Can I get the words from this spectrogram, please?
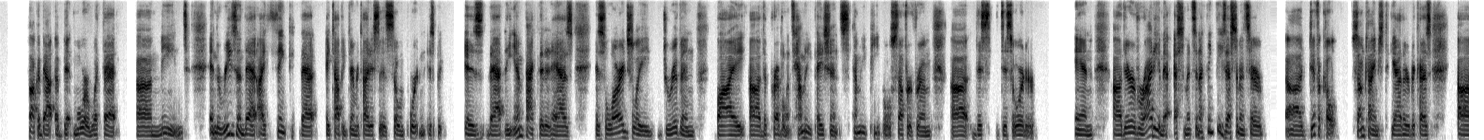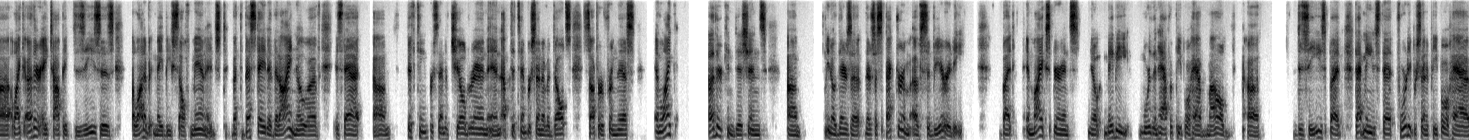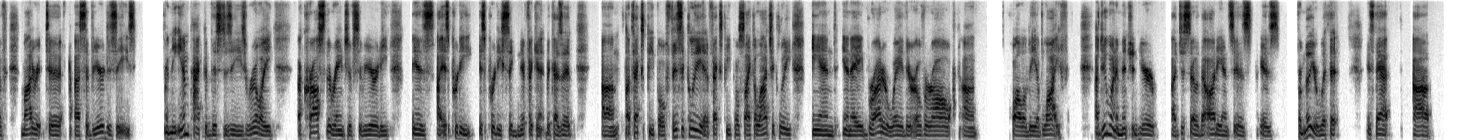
talk about a bit more what that uh, means. And the reason that I think that atopic dermatitis is so important is is that the impact that it has is largely driven by uh, the prevalence. How many patients, how many people suffer from uh, this disorder? And uh, there are a variety of estimates, and I think these estimates are uh, difficult sometimes to gather because, uh, like other atopic diseases, a lot of it may be self managed. But the best data that I know of is that um, 15% of children and up to 10% of adults suffer from this. And like other conditions, um, you know, there's a there's a spectrum of severity. But in my experience, you know, maybe more than half of people have mild uh, disease, but that means that 40% of people have moderate to uh, severe disease. And the impact of this disease really across the range of severity is uh, is pretty is pretty significant because it um, affects people physically, it affects people psychologically, and in a broader way, their overall uh, quality of life. I do want to mention here, uh, just so the audience is is familiar with it, is that uh,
